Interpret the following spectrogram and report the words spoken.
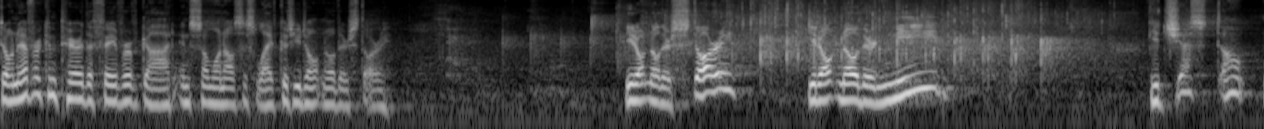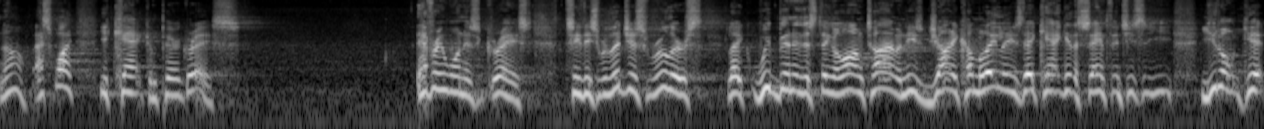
Don't ever compare the favor of God in someone else's life because you don't know their story. You don't know their story. You don't know their need. You just don't know. That's why you can't compare grace. Everyone is graced. See, these religious rulers, like, we've been in this thing a long time, and these Johnny come latelys, they can't get the same thing. She said, You don't get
